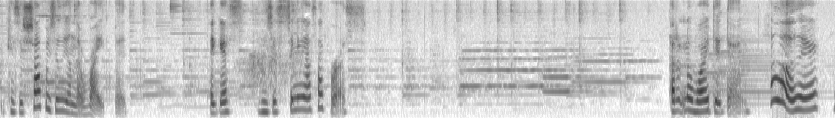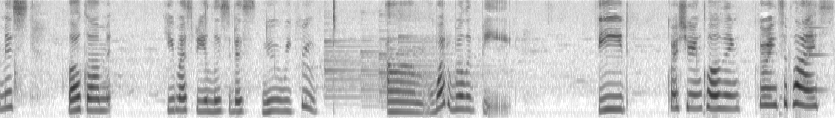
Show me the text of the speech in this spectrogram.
Because the shop is really on the right, but I guess he's just sitting outside for us. I don't know why I did that. Hello there, Miss. Welcome. You must be Elizabeth's new recruit. Um, what will it be? Feed, equestrian clothing, growing supplies.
